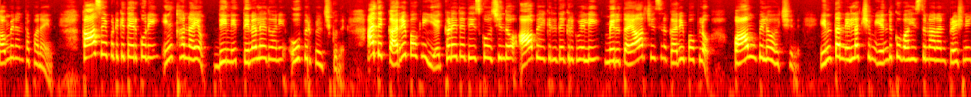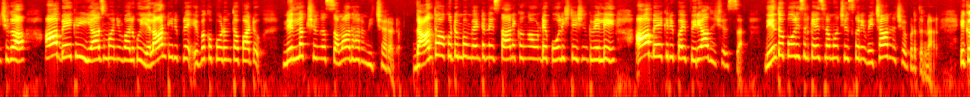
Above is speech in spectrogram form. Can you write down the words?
కమ్మినంత పనైంది. కాసేపటికి తేరుకొని ఇంకా నయం దీన్ని తినలేదు అని ఊపిరి పీల్చుకుంది. అయితే కర్రీపప్పుని ఎక్కడైతే తీసుకువచ్చిందో ఆ బేకరీ దగ్గరికి వెళ్ళి మీరు తయారు చేసిన కర్రీపప్పులో పాము పిల్ల వచ్చింది. ఇంత నిర్లక్ష్యం ఎందుకు వహిస్తున్నారని ప్రశ్నించగా ఆ బేకరీ యాజమాన్యం వాళ్ళకు ఎలాంటి రిప్లై ఇవ్వకపోవడంతో పాటు నిర్లక్ష్యంగా సమాధానం ఇచ్చారట. దాంతో ఆ కుటుంబం వెంటనే స్థానికంగా ఉండే పోలీస్ స్టేషన్కి వెళ్ళి ఆ బేకరీపై ఫిర్యాదు చేస్తారు దీంతో పోలీసులు కేసు నమోదు చేసుకుని విచారణ చేపడుతున్నారు. ఇక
